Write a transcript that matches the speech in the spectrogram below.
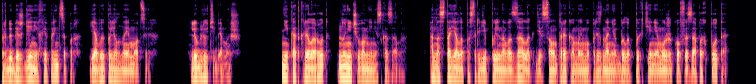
предубеждениях и принципах, я выпалил на эмоциях. «Люблю тебя, мышь». Ника открыла рот, но ничего мне не сказала. Она стояла посреди пыльного зала, где саундтреком моему признанию было пыхтение мужиков и запах пота.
